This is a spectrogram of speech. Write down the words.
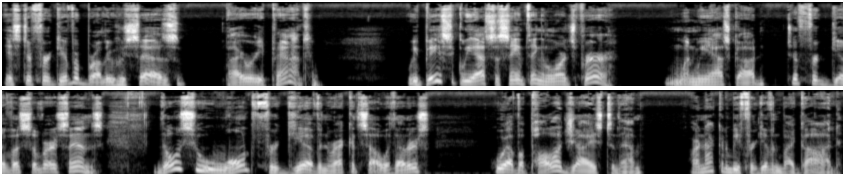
is to forgive a brother who says, I repent. We basically ask the same thing in the Lord's Prayer when we ask God to forgive us of our sins. Those who won't forgive and reconcile with others who have apologized to them are not going to be forgiven by God.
